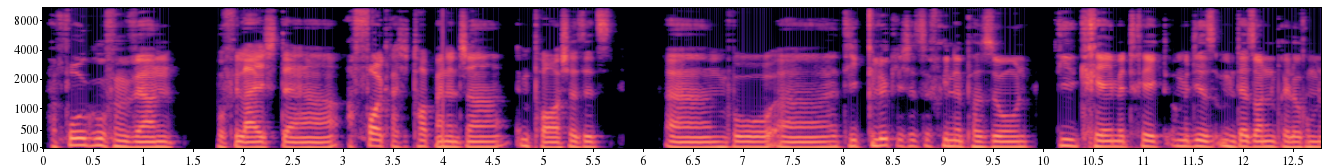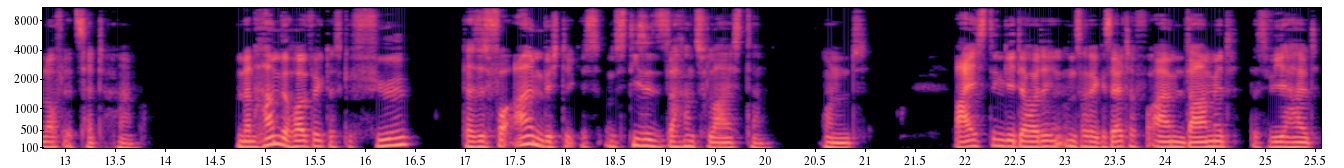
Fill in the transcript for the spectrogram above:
hervorgerufen werden, wo vielleicht der erfolgreiche Topmanager im Porsche sitzt, ähm, wo äh, die glückliche, zufriedene Person die Creme trägt und mit, dieses, mit der Sonnenbrille rumläuft etc. Und dann haben wir häufig das Gefühl, dass es vor allem wichtig ist, uns diese Sachen zu leisten. Und leisten geht ja heute in unserer Gesellschaft vor allem damit, dass wir halt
